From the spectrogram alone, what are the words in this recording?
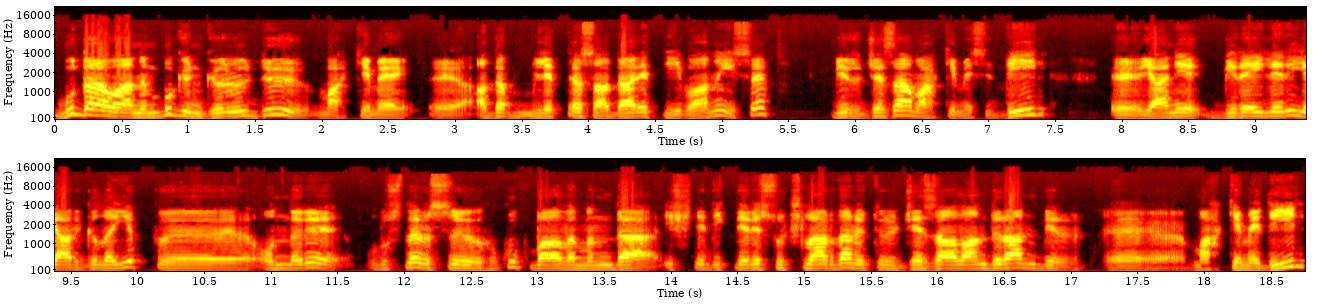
Bu davanın bugün görüldüğü mahkeme e, Ada, Milletler Adalet Divanı ise bir ceza mahkemesi değil. E, yani bireyleri yargılayıp e, onları uluslararası hukuk bağlamında işledikleri suçlardan ötürü cezalandıran bir e, mahkeme değil.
